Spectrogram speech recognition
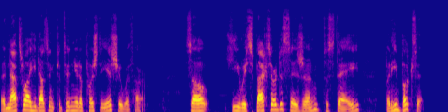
And that's why he doesn't continue to push the issue with her. So he respects her decision to stay, but he books it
